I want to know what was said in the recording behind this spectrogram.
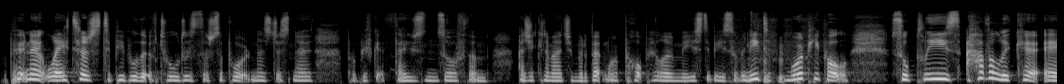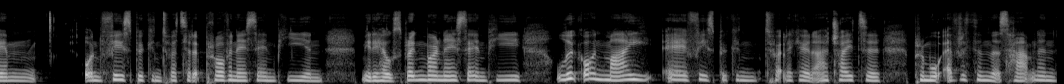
we're putting out letters to people that have told us they're supporting us just now, but we've got thousands of them. As you can imagine, we're a bit more popular than we used to be. So we need more people. So please have a look at, um, on Facebook and Twitter at Provan SNP and Maryhill Springburn SNP. Look on my uh, Facebook and Twitter account. I try to promote everything that's happening.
